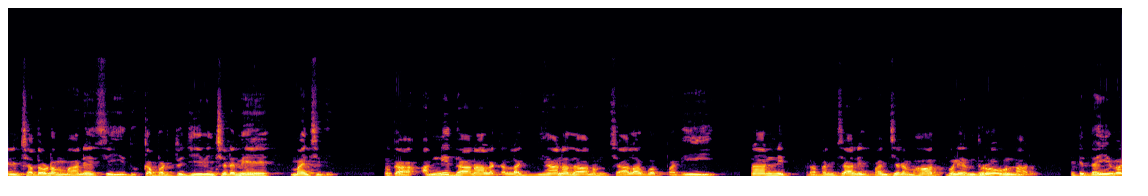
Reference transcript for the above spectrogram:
నేను చదవడం మానేసి దుఃఖపడుతూ జీవించడమే మంచిది. కనుక అన్ని దానాల కల్లా జ్ఞానదానం చాలా గొప్పది. జ్ఞానాన్ని ప్రపంచానికి పంచిన మహాత్ములు ఎందరో ఉన్నారు. అంటే దైవ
